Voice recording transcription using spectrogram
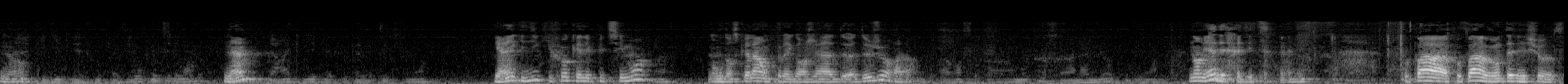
Non. Il n'y a rien qui dit qu'il faut qu'elle ait plus de 6 mois. Donc dans ce cas-là, on peut l'égorger à, à deux, jours alors. Non, il y a des hadiths. faut pas, faut pas inventer les choses.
